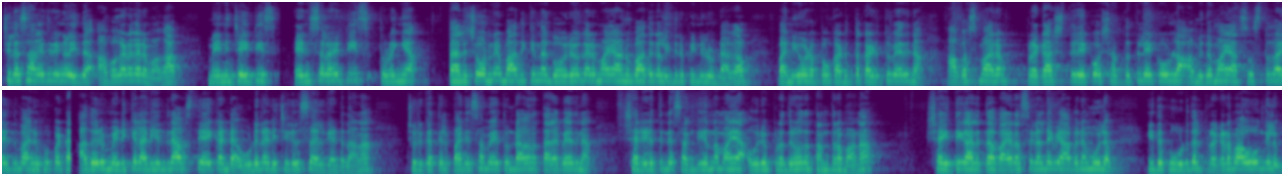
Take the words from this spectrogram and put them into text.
ചില സാഹചര്യങ്ങളിൽ ഇത് അപകടകരമാകാം. മെനിഞ്ചൈറ്റിസ് എൻസലൈറ്റിസ് തുടങ്ങിയ തലച്ചോറിനെ ബാധിക്കുന്ന ഗൗരവകരമായ അണുബാധകൾ ഇതിന് പിന്നിലുണ്ടാകാം. പനിയോടൊപ്പം കടുത്ത കഴുത്തുവേദന അപസ്മാരം പ്രകാശത്തിലേക്കോ ശബ്ദത്തിലേക്കോ ഉള്ള അമിതമായ അസ്വസ്ഥത എന്നിവ അനുഭവപ്പെട്ട അതൊരു മെഡിക്കൽ അടിയന്തരാവസ്ഥയായി കണ്ട് ഉടനടി ചികിത്സ നൽകേണ്ടതാണ്. ചുരുക്കത്തിൽ പനി സമയത്തുണ്ടാകുന്ന തലവേദന ശരീരത്തിന്റെ സങ്കീർണമായ ഒരു പ്രതിരോധ തന്ത്രമാണ്. ശൈത്യകാലത്ത് വൈറസുകളുടെ വ്യാപനം മൂലം ഇത് കൂടുതൽ പ്രകടമാവുമെങ്കിലും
